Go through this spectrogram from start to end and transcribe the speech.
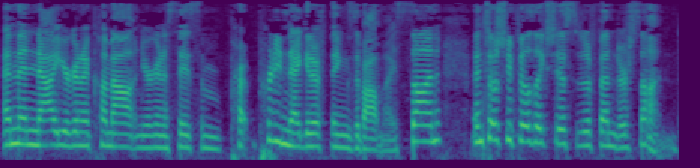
And then now you're going to come out and you're going to say some pr- pretty negative things about my son. And so she feels like she has to defend her son.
